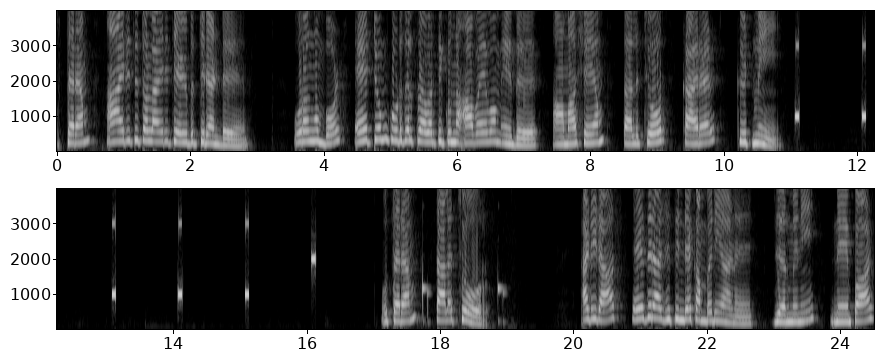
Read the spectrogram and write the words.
ഉത്തരം ആയിരത്തി തൊള്ളായിരത്തി എഴുപത്തിരണ്ട് ഉറങ്ങുമ്പോൾ ഏറ്റവും കൂടുതൽ പ്രവർത്തിക്കുന്ന അവയവം ഏത്? ആമാശയം തലച്ചോർ കരൾ കിഡ്നി. ഉത്തരം തലച്ചോർ. അഡിഡാസ് ഏത് രാജ്യത്തിന്റെ കമ്പനിയാണ്? Germany Nepal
